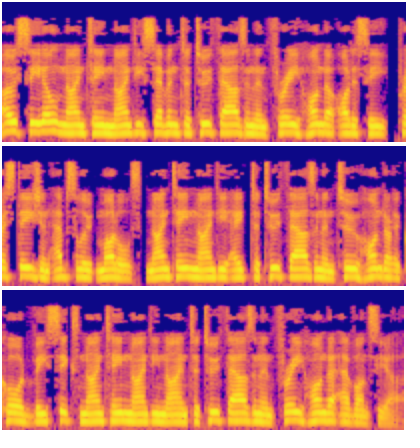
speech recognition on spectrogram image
OCL 1997 to 2003 Honda Odyssey Prestige and Absolute models 1998 to 2002 Honda Accord V6 1999 to 2003 Honda Avancier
